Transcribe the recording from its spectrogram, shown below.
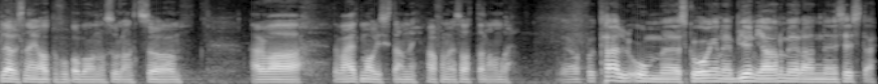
opplevelsen jeg har hatt på fotballbanen så langt. så ja, det, var, det, var, helt magisk stemning, i hvert fall når jeg satt den andre. Ja, Fortell om uh, skåringene. Begynn gjerne med den uh, siste.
